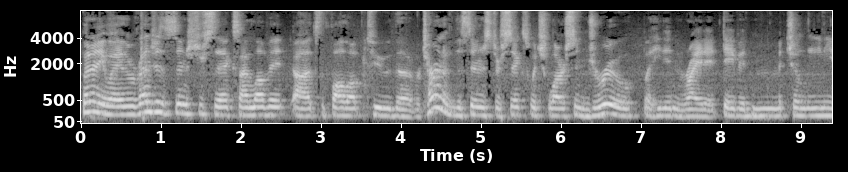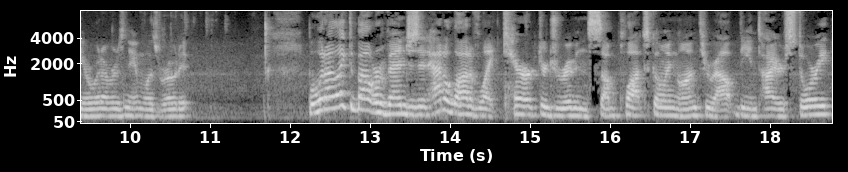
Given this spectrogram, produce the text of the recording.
But anyway, The Revenge of the Sinister Six, I love it. Uh, it's the follow up to The Return of the Sinister Six, which Larsen drew, but he didn't write it. David Michelinie, or whatever his name was, wrote it. But what I liked about Revenge is it had a lot of like character driven subplots going on throughout the entire story.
